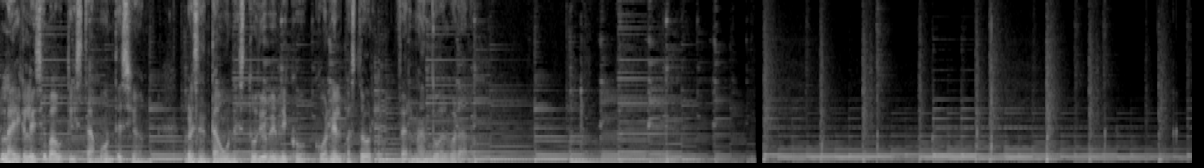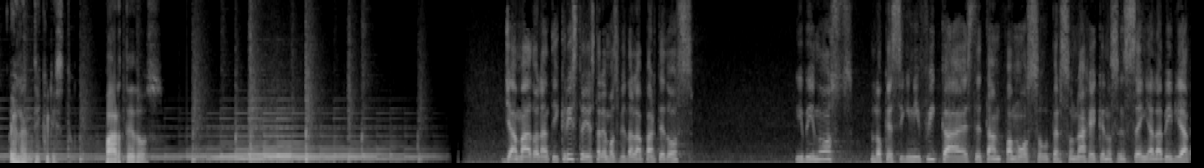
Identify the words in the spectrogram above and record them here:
La Iglesia Bautista Montesión presenta un estudio bíblico con el pastor Fernando Alvarado. El Anticristo, parte 2. Llamado el Anticristo y estaremos viendo la parte 2. Y vimos lo que significa este tan famoso personaje que nos enseña la Biblia.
